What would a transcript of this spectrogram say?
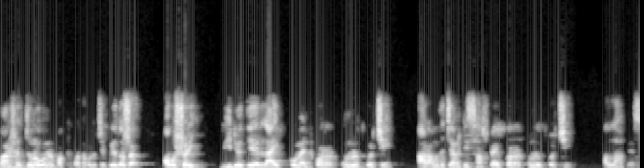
বাংলাদেশের জনগণের পক্ষে কথা বলেছে। প্রিয় দর্শক, অবশ্যই ভিডিওতে লাইক কমেন্ট করার অনুরোধ করছি, আর আমাদের চ্যানেলটি সাবস্ক্রাইব করার অনুরোধ করছি। আল্লাহ হাফেজ।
